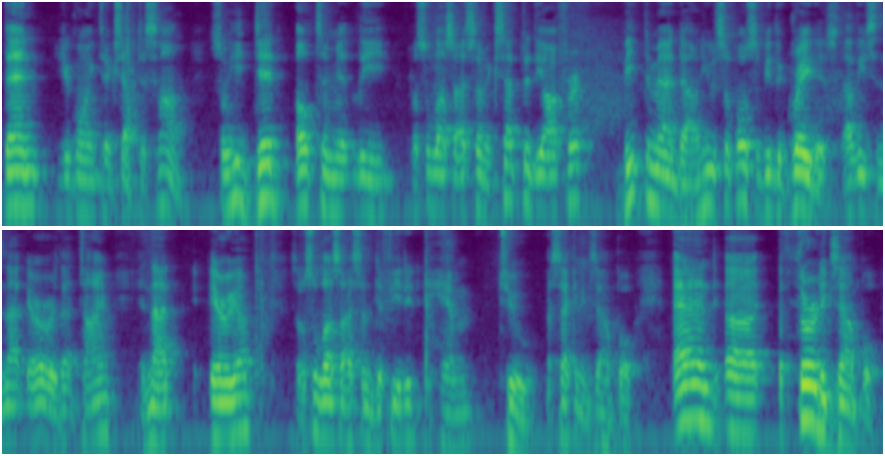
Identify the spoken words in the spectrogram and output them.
then you're going to accept Islam." So he did ultimately. Rasulullah accepted the offer, beat the man down. He was supposed to be the greatest, at least in that era or that time, in that area. So Rasulullah defeated him too. A second example, and uh, a third example.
